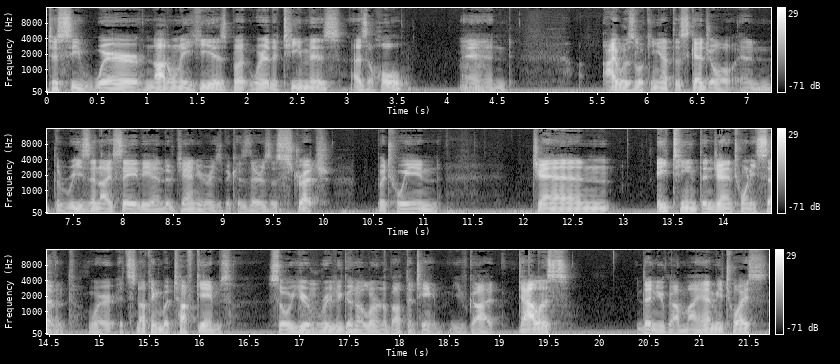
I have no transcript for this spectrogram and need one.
to see where not only he is, but where the team is as a whole. Mm-hmm. And I was looking at the schedule, and the reason I say the end of January is because there's a stretch between Jan 18th and Jan 27th where it's nothing but tough games. So you're mm-hmm. really going to learn about the team. You've got Dallas, then you've got Miami twice,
